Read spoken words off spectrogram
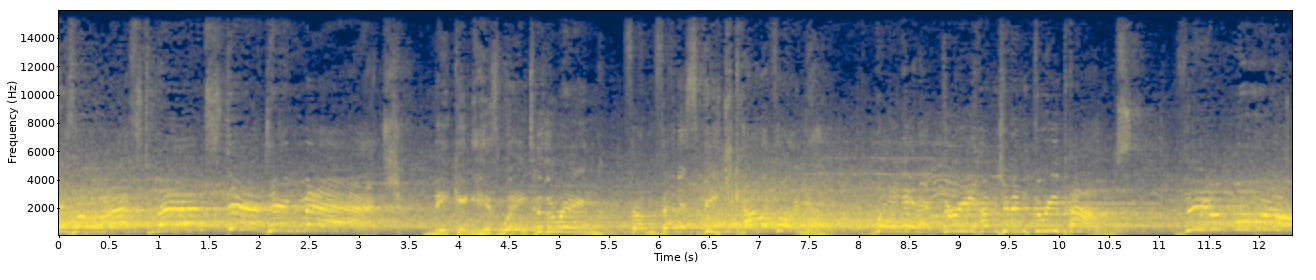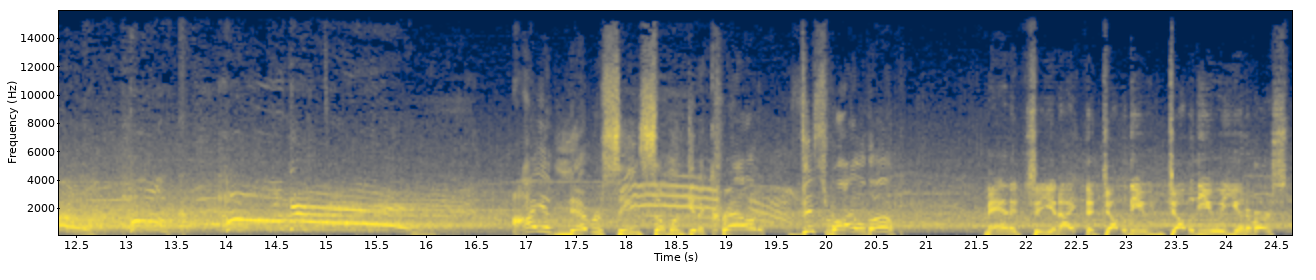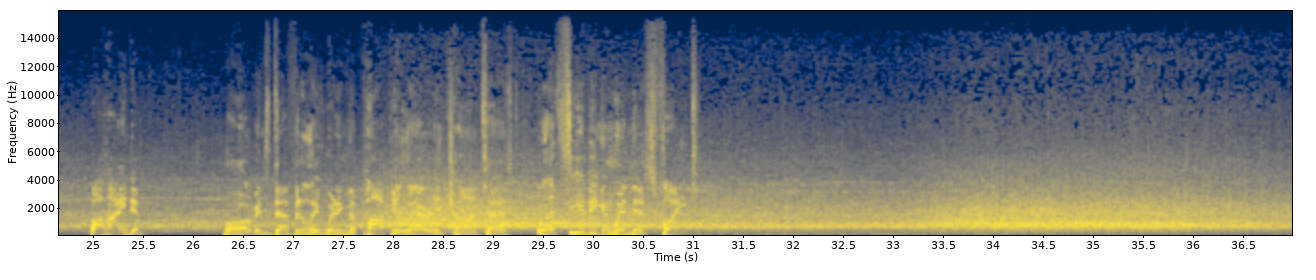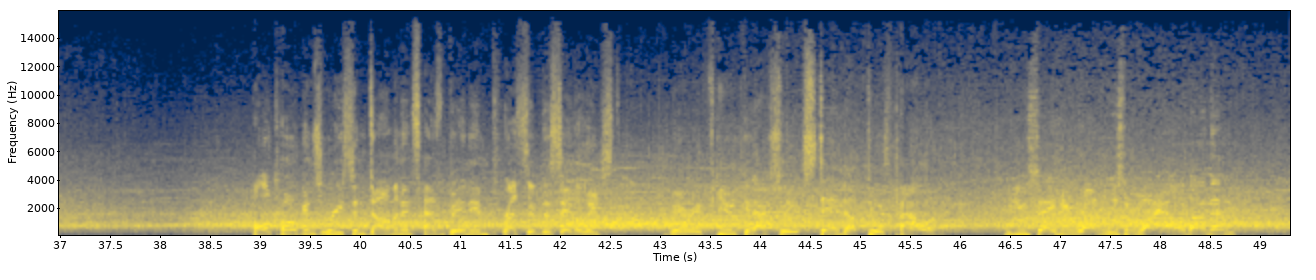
is a last man standing match. Making his way to the ring from Venice Beach, California, weighing in at 303 pounds, the immortal Hulk Hogan! I have never seen someone get a crowd this riled up. Managed to unite the WWE Universe behind him. Well, Hogan's definitely winning the popularity contest. Let's see if he can win this fight. Hulk Hogan's recent dominance has been impressive, to say the least. Very few can actually stand up to his power. Would you say he runs wild on them?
